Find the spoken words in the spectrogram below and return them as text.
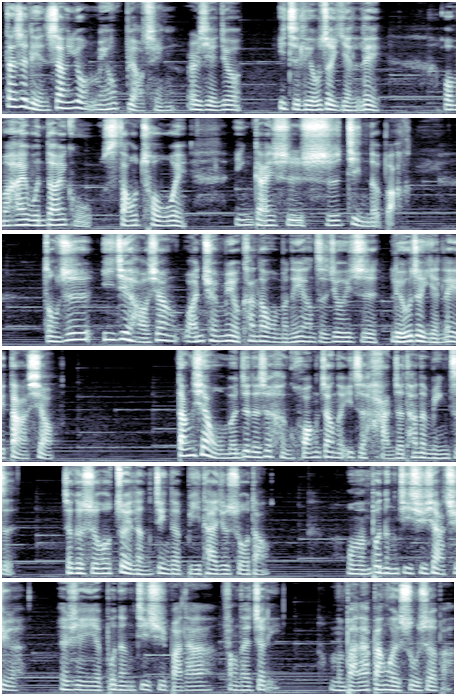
但是脸上又没有表情，而且就一直流着眼泪。我们还闻到一股骚臭味。应该是失禁了吧。总之，一介好像完全没有看到我们的样子，就一直流着眼泪大笑。当下我们真的是很慌张的，一直喊着他的名字。这个时候，最冷静的 B 太就说道：“我们不能继续下去了，而且也不能继续把它放在这里，我们把它搬回宿舍吧。”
